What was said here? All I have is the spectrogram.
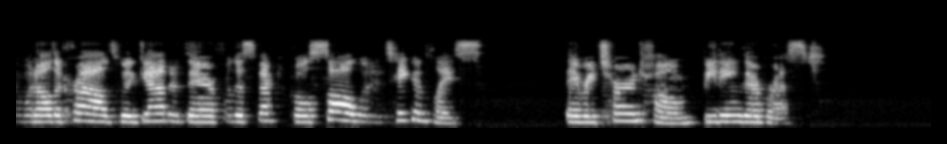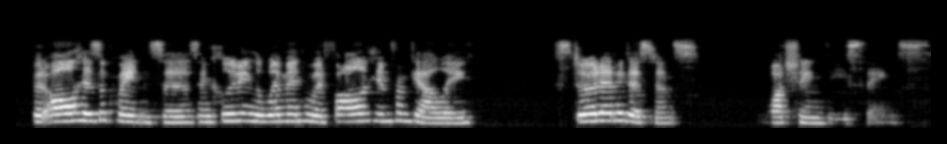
And when all the crowds who had gathered there for the spectacle saw what had taken place, they returned home, beating their breast. But all his acquaintances, including the women who had followed him from Galilee, stood at a distance, watching these things.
